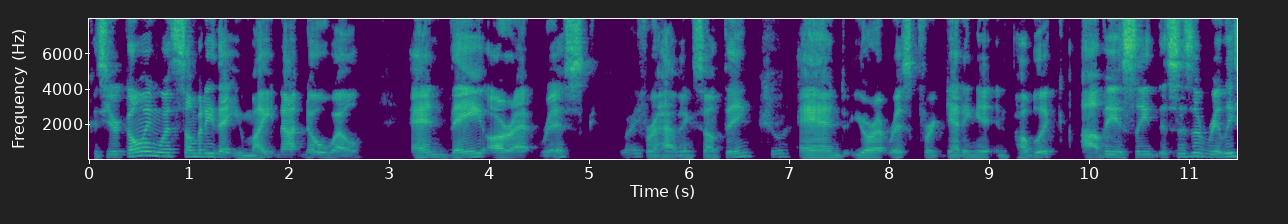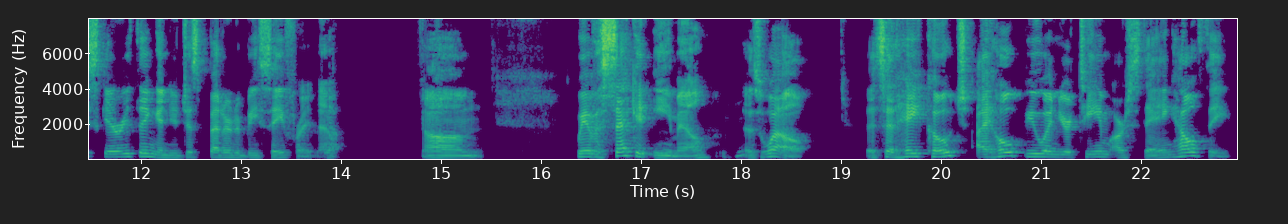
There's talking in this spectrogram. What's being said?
Because you're going with somebody that you might not know well, and they are at risk right. for having something, sure. and you're at risk for getting it in public. Obviously, this is a really scary thing, and you're just better to be safe right now. Um, we have a second email Mhm. as well that said, Hey, coach, I hope you and your team are staying healthy.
